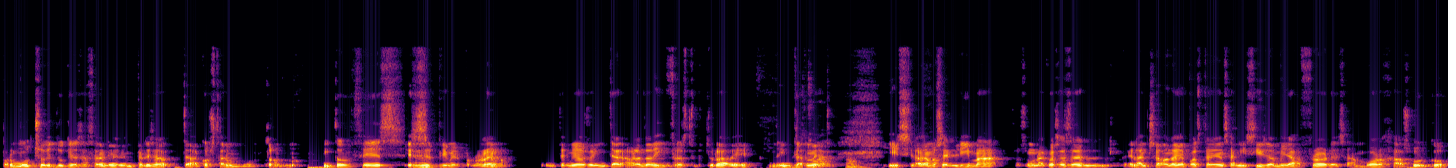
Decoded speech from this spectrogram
por mucho que tú quieras hacer a nivel empresa, te va a costar un montón. Entonces, ese es el primer problema en términos de hablando de infraestructura de, Internet. Y si lo vemos en Lima, pues una cosa es el, ancho de banda que puedes tener en San Isidro, Miraflores, San Borja, Surco,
